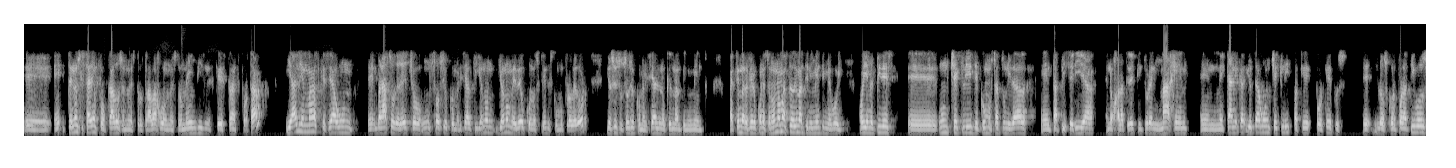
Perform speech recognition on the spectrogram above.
tenemos que estar enfocados en nuestro trabajo, en nuestro main business, que es transportar, y alguien más que sea un en brazo derecho, un socio comercial, que yo no, yo no me veo con los clientes como proveedor, yo soy su socio comercial en lo que es mantenimiento. ¿A qué me refiero con esto? No, nada más te doy mantenimiento y me voy. Oye, me pides eh, un checklist de cómo está tu unidad en tapicería, en hojalatería de pintura, en imagen, en mecánica. Yo te hago un checklist, ¿para qué? ¿Por qué? Pues eh, los corporativos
